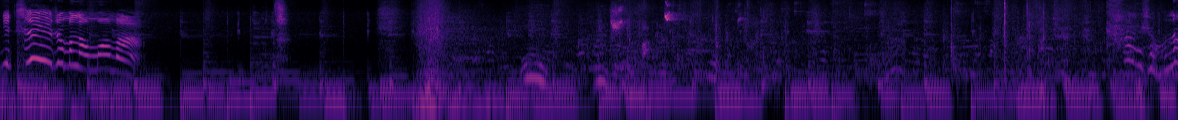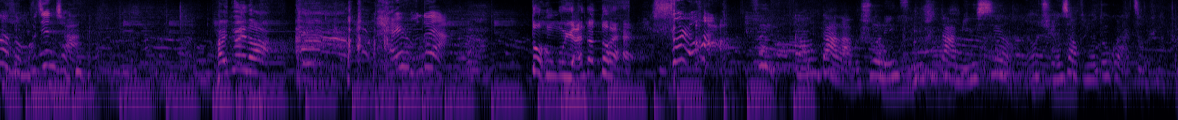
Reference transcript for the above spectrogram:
你至于这么冷漠吗？看什么呢？怎么不进去啊？排队呢？动物园的队。说人话！刚大喇叭说林子路是大明星，然后全校同学都过来凑热闹。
